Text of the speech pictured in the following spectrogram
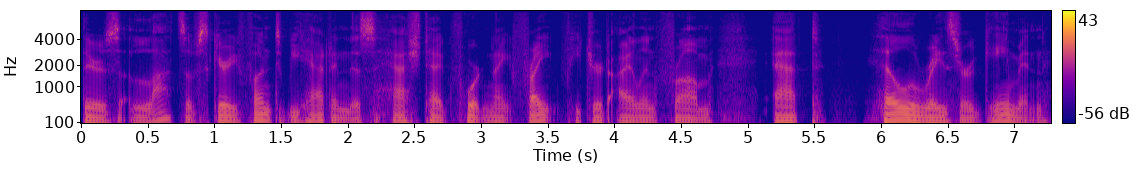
There's lots of scary fun to be had in this hashtag Fortnite Fright featured island from at Hellraiser Gaming.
